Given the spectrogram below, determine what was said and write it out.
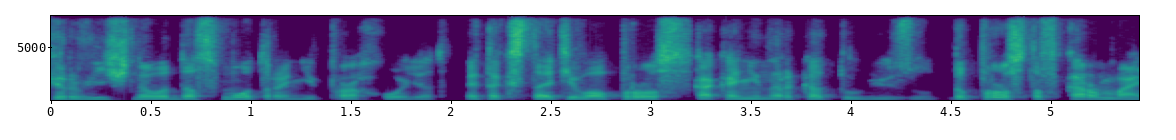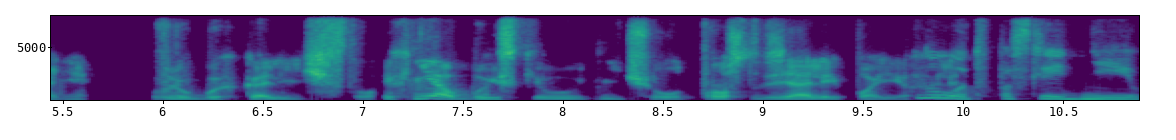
первичного досмотра не проходят. Это, кстати, вопрос, как они наркоту везут. Да просто в кармане в любых количествах. Их не обыскивают, ничего, просто взяли и поехали. Ну вот в последние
